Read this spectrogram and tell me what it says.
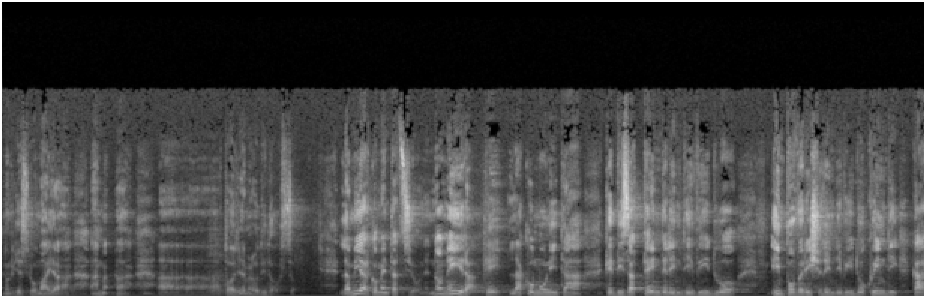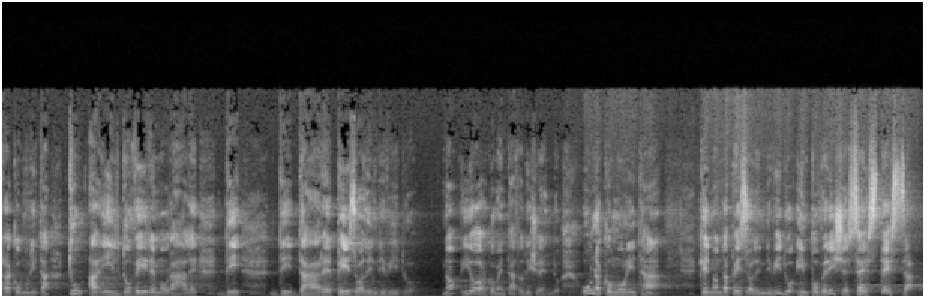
non riesco mai a, a, a, a togliermelo di dosso. La mia argomentazione non era che la comunità che disattende l'individuo impoverisce l'individuo, quindi cara comunità, tu hai il dovere morale di, di dare peso all'individuo. No, io ho argomentato dicendo una comunità che non dà peso all'individuo impoverisce se stessa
